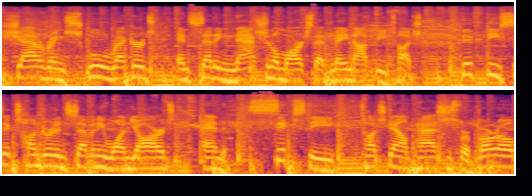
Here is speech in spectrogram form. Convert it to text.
shattering school records and setting national marks that may not be touched. 5,671 yards and 60 touchdown passes for Burrow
